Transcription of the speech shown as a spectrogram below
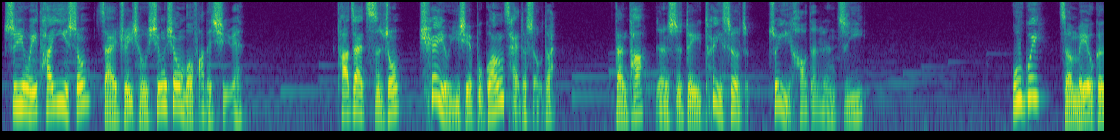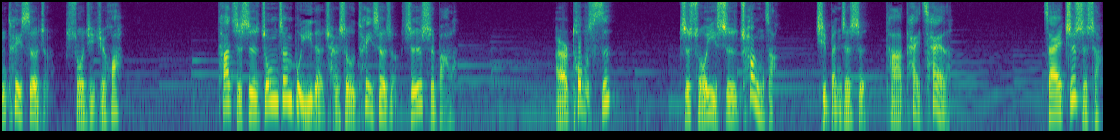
是因为他一生在追求星星魔法的起源。他在此中确有一些不光彩的手段，但他仍是对褪色者最好的人之一。乌龟则没有跟褪色者说几句话，他只是忠贞不移地传授褪色者知识罢了。而托普斯之所以是创造，其本质是他太菜了。在知识上，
